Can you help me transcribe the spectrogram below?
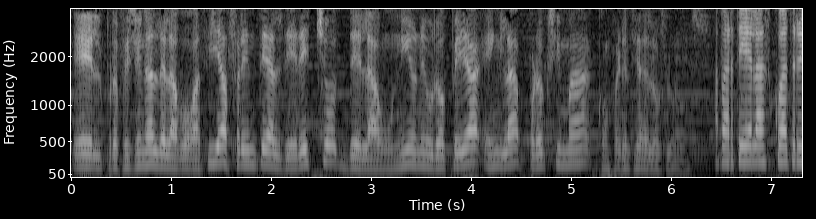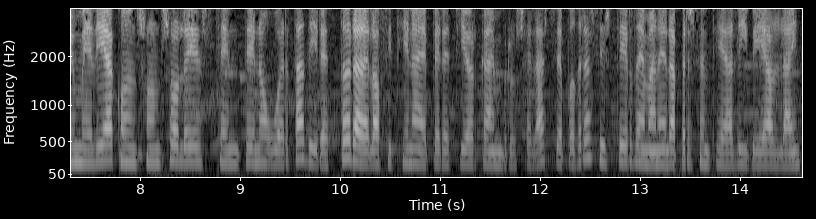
El profesional de la abogacía frente al derecho de la Unión Europea en la próxima conferencia de los lunes. A partir de las cuatro y media, con Sonsoles Centeno Huerta, directora de la oficina de Pérez Yorca en Bruselas, se podrá asistir de manera presencial y vía online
